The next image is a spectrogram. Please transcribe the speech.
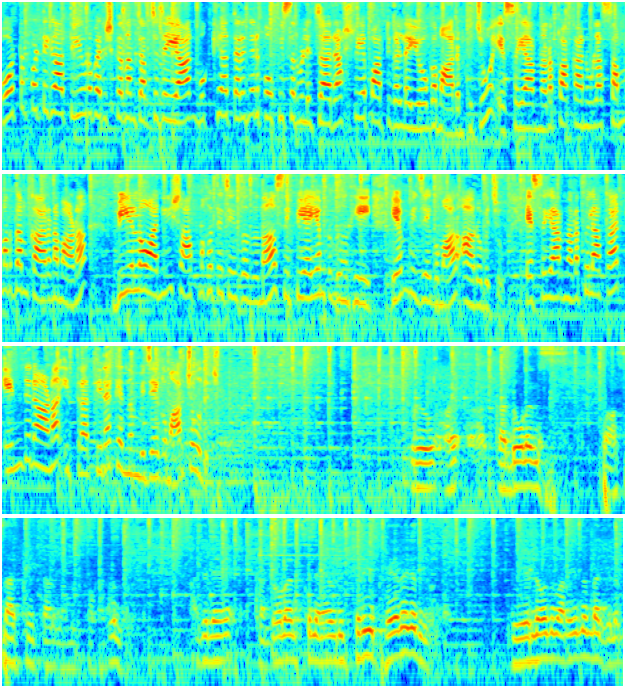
വോട്ടർ പട്ടിക തീവ്രപരിഷ്കരണം ചർച്ച ചെയ്യാൻ മുഖ്യ തെരഞ്ഞെടുപ്പ് ഓഫീസർ വിളിച്ച രാഷ്ട്രീയ പാർട്ടികളുടെ യോഗം ആരംഭിച്ചു. എസ് ഐ ആർ നടപ്പാക്കാനുള്ള സമ്മർദ്ദം കാരണമാണ് ബി എൽ ഒ അനീഷ് ആത്മഹത്യ ചെയ്തതെന്ന് സിപിഐഎം പ്രതിനിധി എം വിജയകുമാർ ആരോപിച്ചു. എസ് ഐ ആർ നടപ്പിലാക്കാൻ എന്തിനാണ് ഇത്ര തിരക്കെന്നും വിജയകുമാർ ചോദിച്ചു. ഒരു കണ്ടോളൻസ് പാസ്സാക്കിയിട്ടാണ് നമ്മൾ തുടങ്ങുന്നത് അതിൽ കണ്ടോളൻസിന് ഒരു ചെറിയ ഭേദഗതിയുണ്ട്. ബിഎൽഒ എന്ന് പറയുന്നുണ്ടെങ്കിലും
